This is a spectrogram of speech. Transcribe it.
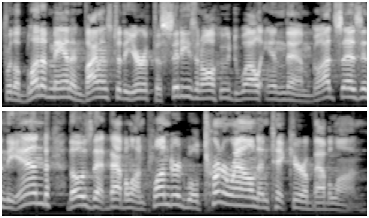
for the blood of man and violence to the earth, to cities and all who dwell in them. God says in the end, those that Babylon plundered will turn around and take care of Babylon.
